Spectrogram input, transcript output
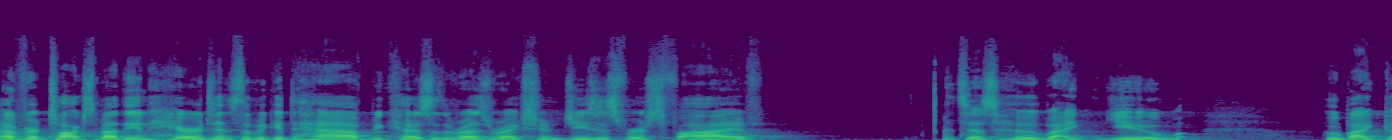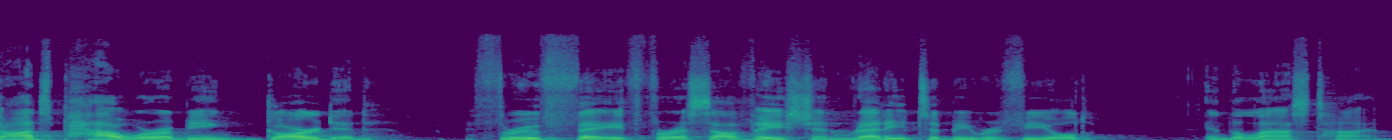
However, it talks about the inheritance that we get to have because of the resurrection of Jesus. Verse 5, it says, Who by you, who by God's power are being guarded through faith for a salvation ready to be revealed in the last time.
